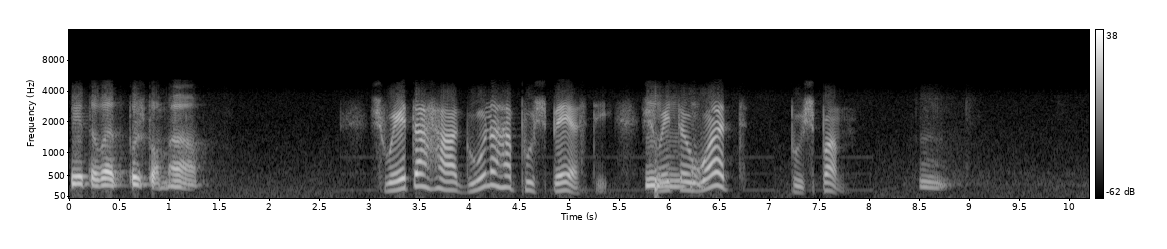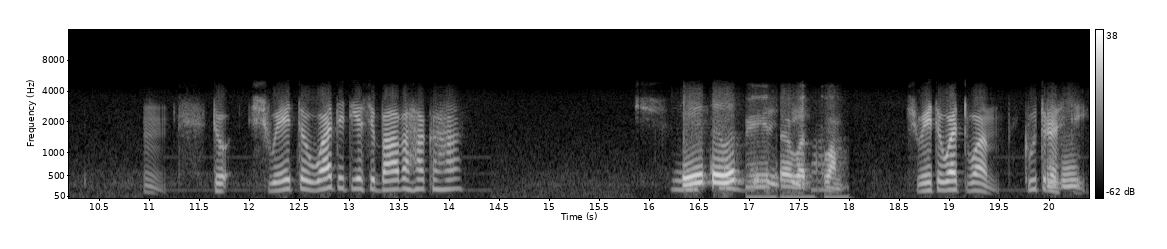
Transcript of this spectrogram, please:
श्वेतवत् पुष्पं हा. श्वेतः गुणः पुष्पे अस्ति हम्म, श्वेतवत् पुष्पं। तु श्वेतवत् इत्यस्य भावः कः श्वेतवत् श्वेतवत्वं कुत्र अस्ति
